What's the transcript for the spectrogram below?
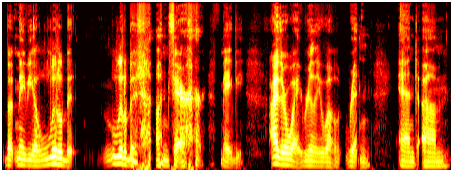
but maybe a little bit little bit unfair, maybe either way, really well written. And um,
